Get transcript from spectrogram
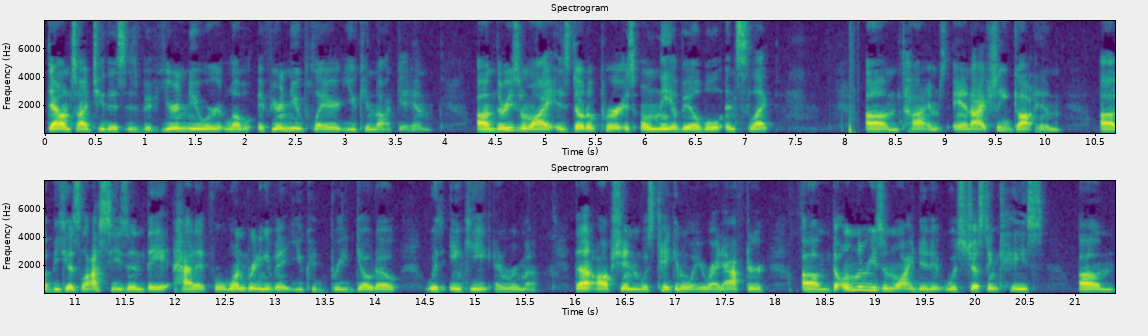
downside to this is if you're newer level, if you're a new player, you cannot get him. Um, the reason why is Dodopur is only available in select um, times, and I actually got him uh, because last season they had it for one breeding event. You could breed Dodo with Inky and Ruma. That option was taken away right after. Um, the only reason why I did it was just in case um,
